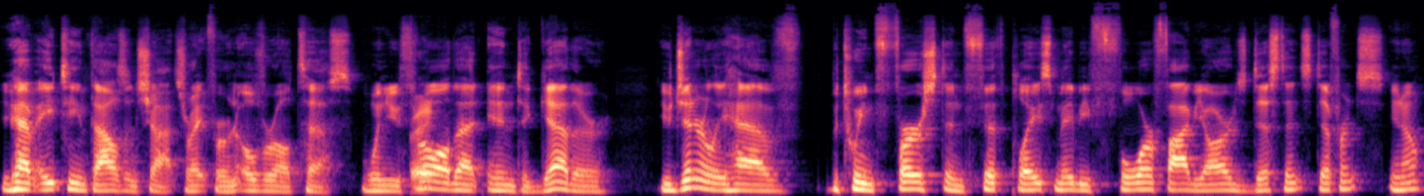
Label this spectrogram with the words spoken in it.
you have 18,000 shots, right, for an overall test. When you throw Right. all that in together, you generally have between first and fifth place, maybe four or five yards distance difference, you know?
